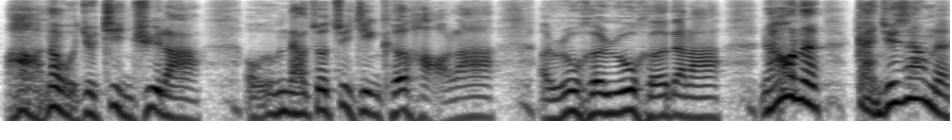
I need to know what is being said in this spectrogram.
啊，那我就进去啦。我问他说最近可好啦？啊，如何如何的啦？然后呢，感觉上呢，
